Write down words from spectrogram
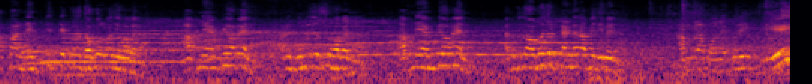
আপনার নেতৃত্বে কোনো দখলবাজি হবে না। আপনি এমপি হবেন, আপনি ভূমিদস্যু হবেন না। আপনি এমপি হবেন আপনি কিন্তু অবৈধ টেন্ডার আপনি দিবেন না। আমরা মনে করি এই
